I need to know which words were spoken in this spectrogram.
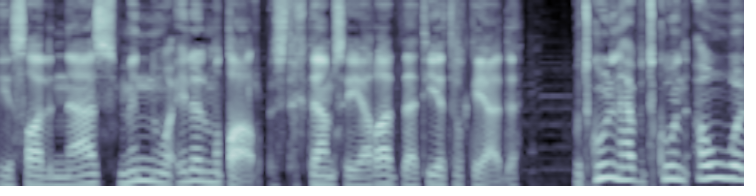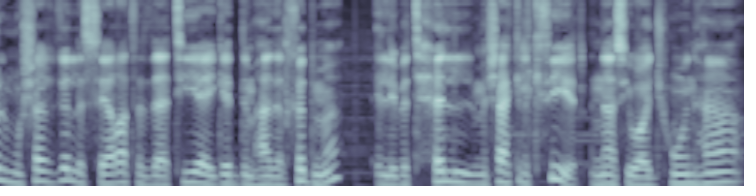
إيصال الناس من وإلى المطار باستخدام سيارات ذاتية القيادة. وتقول إنها بتكون أول مشغل للسيارات الذاتية يقدم هذه الخدمة اللي بتحل مشاكل كثير الناس يواجهونها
